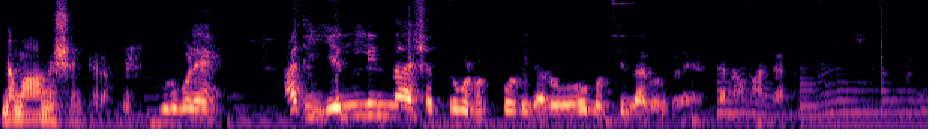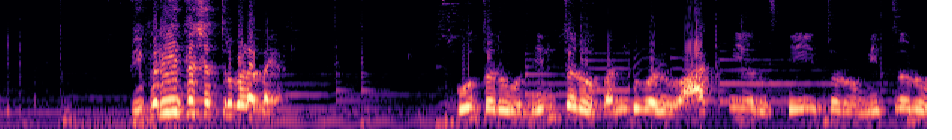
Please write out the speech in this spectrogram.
ನಮಾಮಿ ಶಂಕರ ಗುರುಗಳೇ, ಅದು ಎಲ್ಲಿಂದ ಶತ್ರುಗಳು ಹೊಟ್ಕೊಂಡಿದಾರೋ ಗೊತ್ತಿಲ್ಲ ಗುರುಗಳೇ ಅಂತ ನಾವು ಮಾತಾಡ ವಿಪರೀತ ಶತ್ರುಗಳ ಭಯ. ಕೂತರು ನಿಂತರು, ಬಂಧುಗಳು, ಆತ್ಮೀಯರು, ಸ್ನೇಹಿತರು, ಮಿತ್ರರು,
